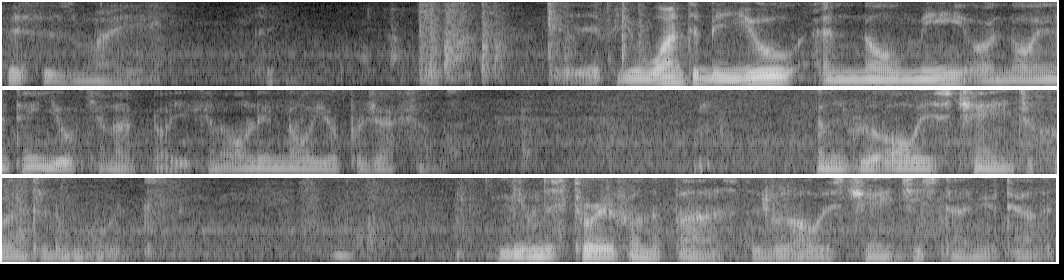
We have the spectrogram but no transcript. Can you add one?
This is my if you want to be you and know me or know anything, you cannot know. You can only know your projections. And it will always change according to the mood. Even the story from the past, it will always change each time you tell it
